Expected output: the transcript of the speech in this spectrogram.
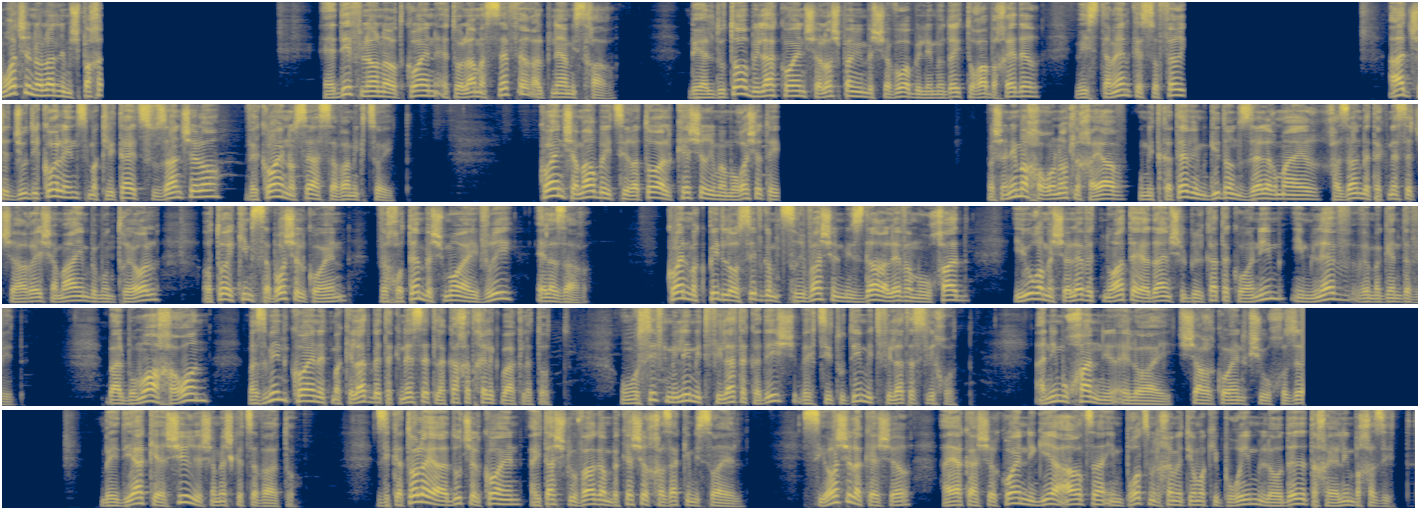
למרות שנולד למשפחת... העדיף ליאונרד כהן את עולם הספר על פני המסחר. בילדותו בילה כהן שלוש פעמים בשבוע בלימודי תורה בחדר, והסתמן כסופר עד שג'ודי קולינס מקליטה את Suzanne שלו, וכהן עושה הסבה מקצועית. כהן שמר ביצירתו על קשר עם המורשת בשנים האחרונות לחייו הוא מתכתב עם גדעון זלרמייר, חזן בית הכנסת שערי שמיים במונטריאול, אותו הקים סבו של כהן, וחותם בשמו העברי אלעזר. כהן מקפיד להוסיף גם צריבה של מסדר הלב המאוחד, איור המשלב את תנועת הידיים של ברכת הכהנים עם לב ומגן דוד. באלבומו האחרון, מזמין כהן את מקהלת בית הכנסת לקחת חלק בהקלטות. הוא מוסיף מילים מתפילת הקדיש וציטוטים מתפילת הסליחות. אני מוכן, אלוהי, שר כהן כשהוא חוזר. בידיעה כי השיר ישמש כצוואתו. זיקתו ליהדות של כהן הייתה שלובה גם בקשר חזק עם ישראל. שיאו של הקשר היה כאשר כהן הגיע ארצה עם פרוץ מלחמת יום הכיפורים לעודד את החיילים בחזית.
